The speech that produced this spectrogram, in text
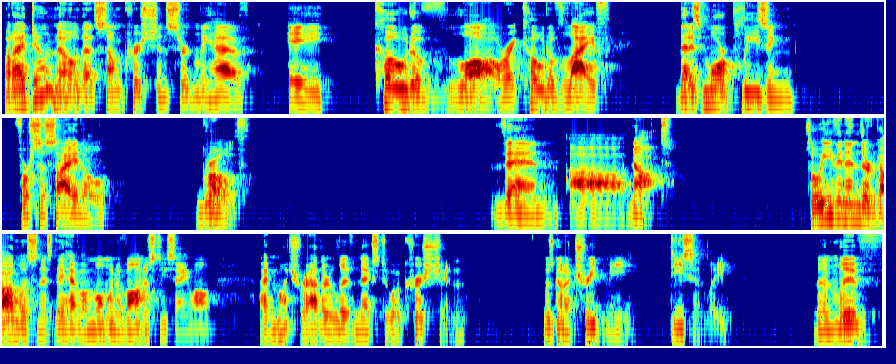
But I do know that some Christians certainly have a code of law or a code of life that is more pleasing for societal growth than uh, not. So even in their godlessness, they have a moment of honesty saying, Well, I'd much rather live next to a Christian who's going to treat me decently than live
